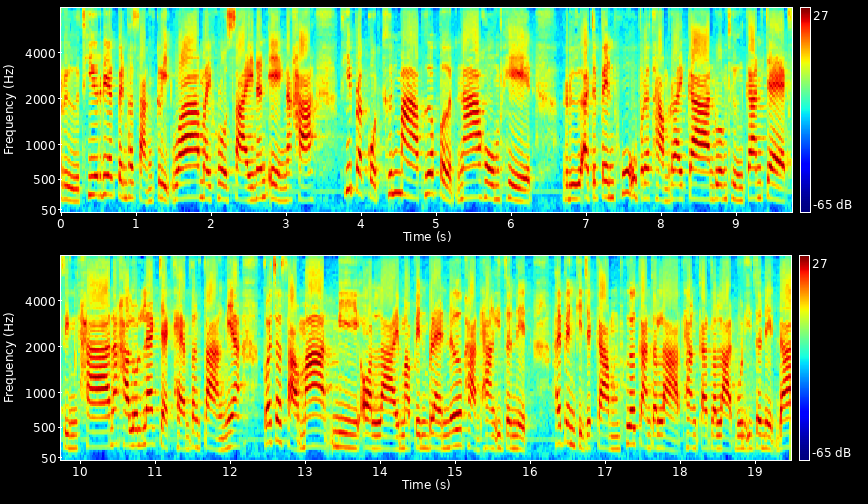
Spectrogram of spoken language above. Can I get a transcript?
หรือที่เรียกเป็นภาษาอังกฤษว่าไมโครไซต์นั่นเองนะคะ ที่ปรากฏขึ้นมาเพื่อเปิดหน้าโฮมเพจหรืออาจจะเป็นผู้อุปถัมภ์รายการรวมถึงการแจกสินค้านะคะลดแลกแจกแถมต่างๆเนี่ยก็จะสามารถมีออนไลน์มาเป็นแบรนเนอร์ผ่านทางอินเทอร์เน็ต ให้เป็นกิจกรรมเพื่อการตลาดทางการตลาดบนอินเทอร์เน็ตได้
